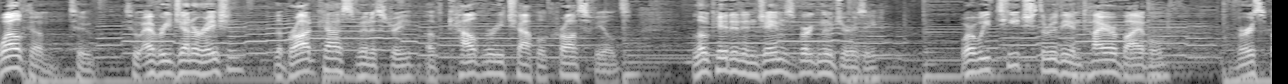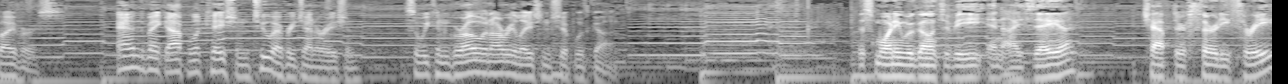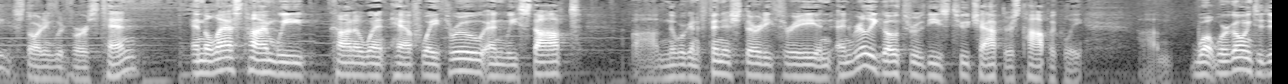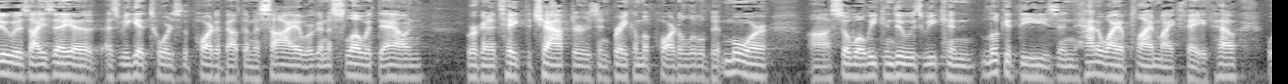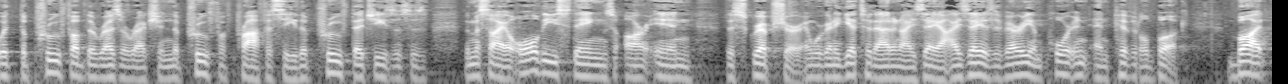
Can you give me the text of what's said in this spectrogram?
Welcome to To Every Generation, the broadcast ministry of Calvary Chapel Crossfields, located in Jamesburg, New Jersey, where we teach through the entire Bible, verse by verse, and make application to every generation so we can grow in our relationship with God. This morning we're going to be in Isaiah chapter 33, starting with verse 10. And the last time we kind of went halfway through and we stopped. Um, then we're going to finish 33 and, and really go through these two chapters topically. Um, what we're going to do is Isaiah, as we get towards the part about the Messiah, we're going to slow it down. We're going to take the chapters and break them apart a little bit more. Uh, so what we can do is we can look at these and how do I apply my faith? How with the proof of the resurrection, the proof of prophecy, the proof that Jesus is the Messiah. All these things are in the scripture, and we're going to get to that in Isaiah. Isaiah is a very important and pivotal book. But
